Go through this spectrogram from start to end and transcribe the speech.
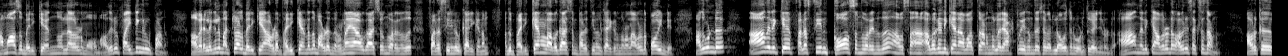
ഹമാസ് ഭരിക്കുക എന്നുള്ള അവരുടെ മോഹം അതൊരു ഫൈറ്റിംഗ് ഗ്രൂപ്പാണ് അവരല്ലെങ്കിൽ മറ്റൊരാൾ ഭരിക്കുക അവിടെ ഭരിക്കേണ്ടതും അവിടെ നിർണയാവകാശം എന്ന് പറയുന്നത് ഫലസ്തീനുകൾക്കായിരിക്കണം. അത് ഭരിക്കാനുള്ള അവകാശം ഫലസ്തീനുകൾക്കായിരിക്കണം എന്നുള്ളതാണ് അവരുടെ പോയിന്റ് അതുകൊണ്ട് ആ നിലയ്ക്ക് ഫലസ്തീൻ കോസ് എന്ന് പറയുന്നത് അവസാ അവഗണിക്കാനാവാത്തതാണെന്നുള്ള രാഷ്ട്രീയ സന്ദേശം അവർ ലോകത്തിന് കൊടുത്തു കഴിഞ്ഞിട്ടുണ്ട്. ആ നിലയ്ക്ക് അവരുടെ അവർ സക്സസ് ആണ്. അവർക്ക്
